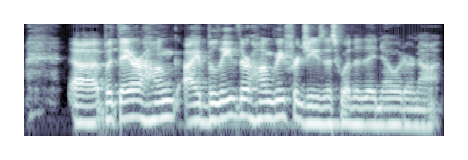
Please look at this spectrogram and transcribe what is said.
uh, but they are hung. I believe they're hungry for Jesus, whether they know it or not.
